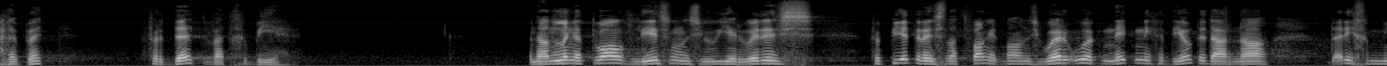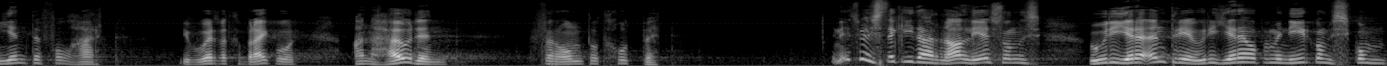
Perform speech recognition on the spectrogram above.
hulle bid vir dit wat gebeur. In Handelinge 12 lees ons hoe Herodes vir Petrus laat vang het, maar ons hoor ook net in die gedeelte daarna dat die gemeente volhard. Die woord wat gebruik word aanhoudend vir hom tot God bid. En net so 'n stukkie daarna lees ons hoe die Here intree, hoe die Here op 'n manier kom kom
